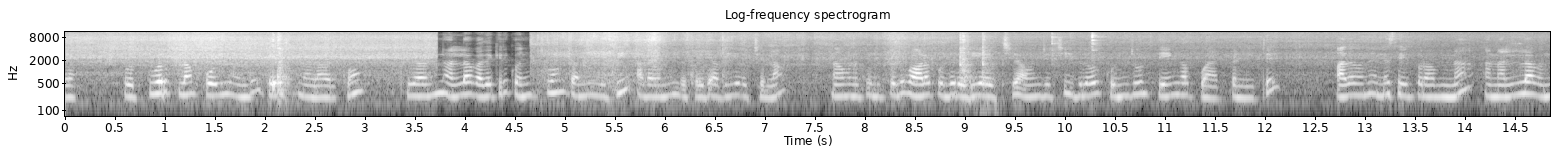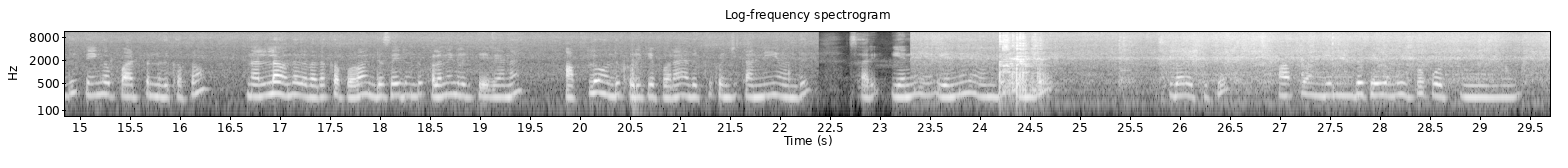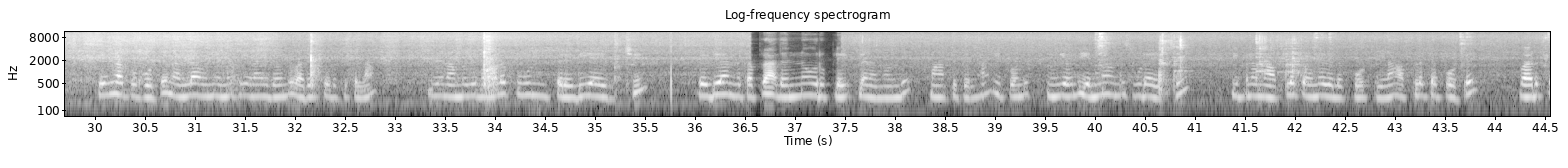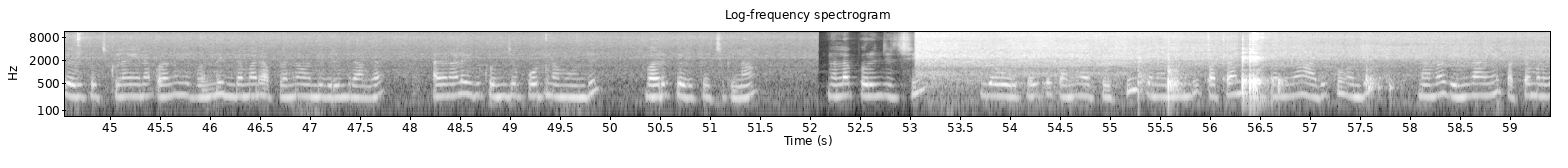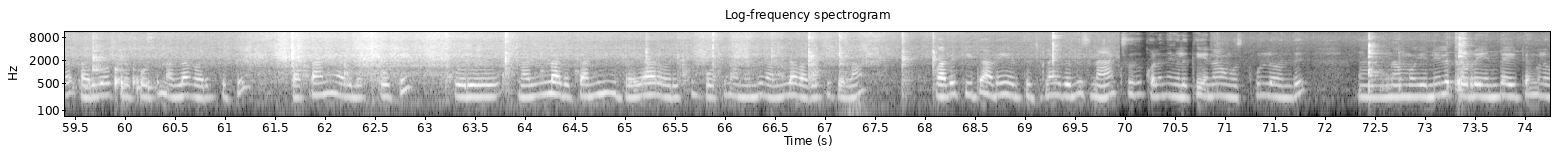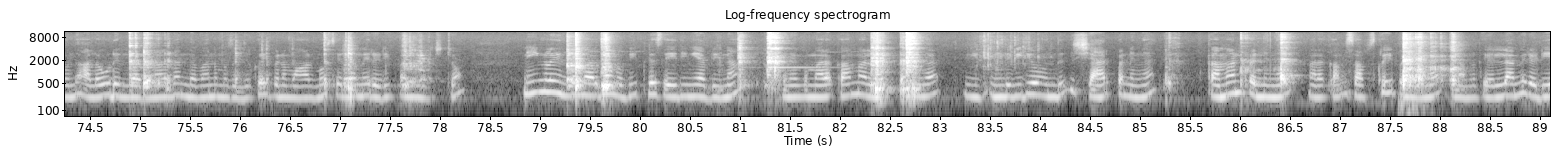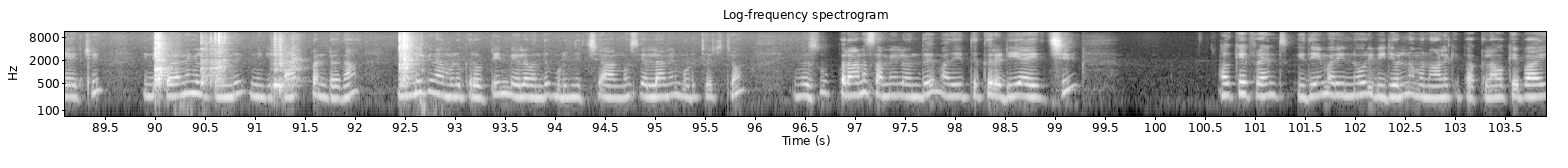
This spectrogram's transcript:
ஒரு துவர்ப்புலாம் போய் வந்து டேஸ்ட் நல்லாயிருக்கும் இதை வந்து நல்லா வதக்கிட்டு கொஞ்சம் தண்ணி ஊற்றி அதை வந்து இந்த சைடு அப்படியே வச்சிடலாம். நம்மளுக்கு இப்போ வந்து வாழைப்பூ வந்து ரெடி ஆகிடுச்சு அவிஞ்சிச்சு இதில் கொஞ்சம் தேங்காய் பூ ஆட் பண்ணிவிட்டு அதை வந்து என்ன செய்ய போகிறோம் அப்படின்னா நல்லா வந்து தேங்காய் பூ ஆட் பண்ணதுக்கப்புறம் நல்லா வந்து அதை வதக்க போகிறோம் இந்த சைடு வந்து குழந்தைங்களுக்கு தேவையான அப்பளம் வந்து பொறிக்க போகிறேன் அதுக்கு கொஞ்சம் தண்ணியை வந்து சாரி எண்ணெயை எண்ணெயை வந்து கொஞ்சம் சுட வச்சுட்டு அப்புறம் இங்கே இந்த சைடு வந்து உப்பு போட்டு தேங்காய் பூ போட்டு நல்லா வந்து என்ன செய்யலாம் இதை வந்து வதக்கி எடுத்துக்கலாம். இது நம்மளது வாழைப்பூ இப்போ ரெடி ஆயிடுச்சு. ரெடி ஆனதுக்கப்புறம் அதை இன்னும் ஒரு பிளேட்டில் நம்ம வந்து மாற்றிக்கலாம் இப்போ வந்து இங்கே வந்து எண்ணெய் வந்து சூடாயிடுச்சு. இப்போ நம்ம அப்பளத்தை வந்து அதில் போட்டுடலாம். அப்பளத்தை போட்டு வறுத்து எடுத்து வச்சுக்கலாம். ஏன்னா குழந்தைங்க இப்போ வந்து இந்த மாதிரி அப்பளம் தான் வந்து விரும்புகிறாங்க அதனால் இது கொஞ்சம் போட்டு நம்ம வந்து வறுத்து எடுத்து வச்சுக்கலாம். நல்லா பொரிஞ்சிருச்சு. இதை ஒரு பிளேட்டை தனியாக எடுத்து வச்சு இப்போ நம்ம வந்து பட்டாணி போட்டோம்னா அதுக்கும் வந்து நம்ம வெங்காயம் பட்டை மிளகாய் கருவேப்பிலை போட்டு நல்லா வறுத்துட்டு பட்டாணி அதில் போட்டு ஒரு நல்லா அது தண்ணி ட்ரை ஆகிற வரைக்கும் போட்டு நம்ம வந்து நல்லா வதக்கிக்கலாம். வதக்கிட்டு அதையும் எடுத்து வச்சுக்கலாம். இது வந்து ஸ்நாக்ஸுக்கு குழந்தைங்களுக்கு ஏன்னா அவங்க ஸ்கூலில் வந்து நம்ம எண்ணெயில் போடுற எந்த ஐட்டங்களும் வந்து அலௌடு இல்லாதனால தான் இந்த மாதிரி நம்ம செஞ்சுருக்கோம். இப்போ நம்ம ஆல்மோஸ்ட் எல்லாமே ரெடி பண்ணி வச்சுட்டோம் நீங்களும் இந்த மாதிரி தான் உங்கள் வீட்டில் செய்கிறீங்க அப்படின்னா எனக்கு மறக்காமல் லைக் பண்ணுங்கள் இந்த வீடியோ வந்து ஷேர் பண்ணுங்கள் கமெண்ட் பண்ணுங்கள் மறக்காமல் சப்ஸ்கிரைப் பண்ணுங்கள் நம்மளுக்கு எல்லாமே ரெடி ஆகிடுச்சு இன்னைக்கு குழந்தைங்களுக்கு வந்து இன்றைக்கி இன்றைக்கி ரொட்டீன் வேலை வந்து முடிஞ்சிருச்சு. ஆல்மோஸ்ட் எல்லாமே முடிச்சு வச்சிட்டோம். இப்போ சூப்பரான சமையல் வந்து மதியத்துக்கு ரெடி ஆயிடுச்சு ஓகே ஃப்ரெண்ட்ஸ் இதே மாதிரி இன்னொரு வீடியோவில் நம்ம நாளைக்கு பார்க்கலாம். Okay bye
